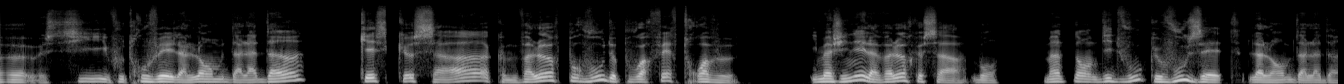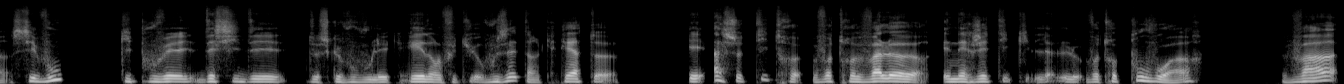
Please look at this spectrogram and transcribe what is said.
Euh, si vous trouvez la lampe d'Aladin, qu'est-ce que ça a comme valeur pour vous de pouvoir faire trois vœux? Imaginez la valeur que ça a. Bon, Maintenant, dites-vous que vous êtes la lampe d'Aladin. C'est vous qui pouvez décider de ce que vous voulez créer dans le futur. Vous êtes un créateur. Et à ce titre, votre valeur énergétique, votre pouvoir va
